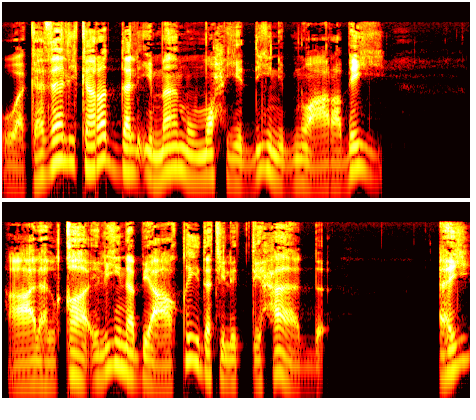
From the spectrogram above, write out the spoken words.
وكذلك رد الإمام محي الدين بن عربي على القائلين بعقيدة الاتحاد أي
